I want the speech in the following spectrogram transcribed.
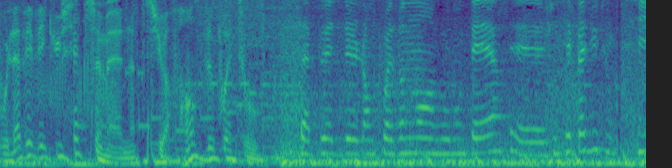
Vous l'avez vécu cette semaine sur France Bleu Poitou. Ça peut être de l'empoisonnement involontaire. Je sais pas du tout. Si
